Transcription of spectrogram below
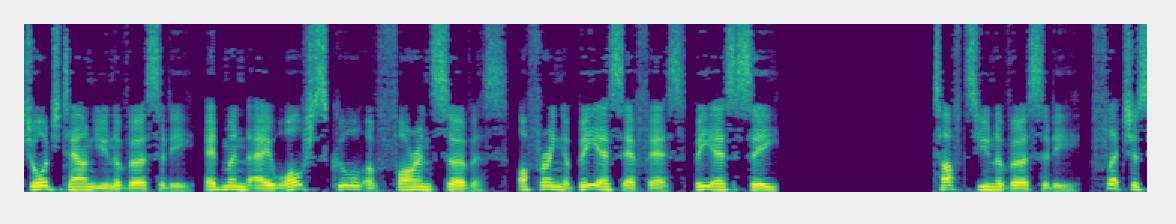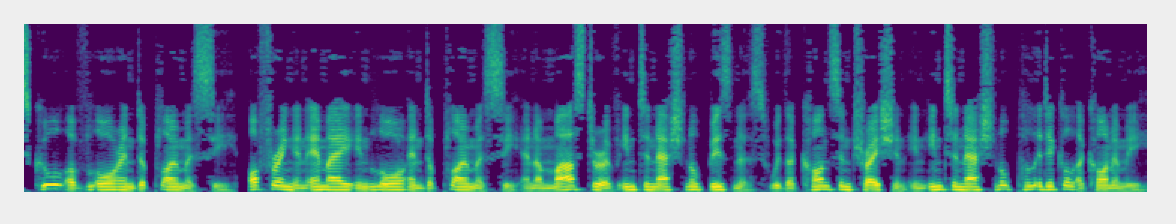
Georgetown University, Edmund A. Walsh School of Foreign Service, offering a BSFS BSc. Tufts University, Fletcher School of Law and Diplomacy, offering an MA in Law and Diplomacy and a Master of International Business with a concentration in International Political Economy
